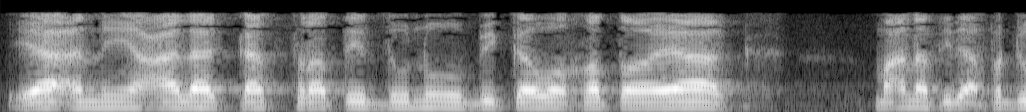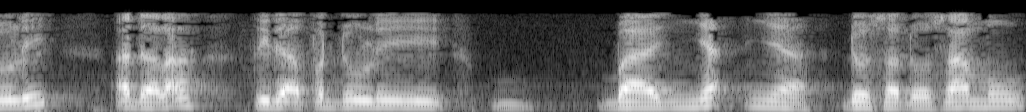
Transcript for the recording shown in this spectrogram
Ya'ni ala kathrati dunubika wa khatayak. Makna tidak peduli adalah tidak peduli banyaknya dosa-dosamu,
